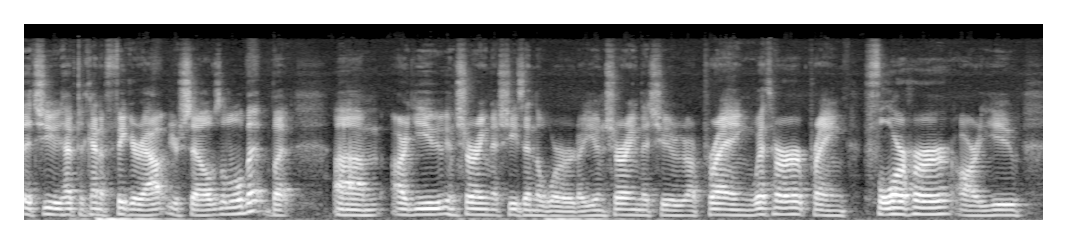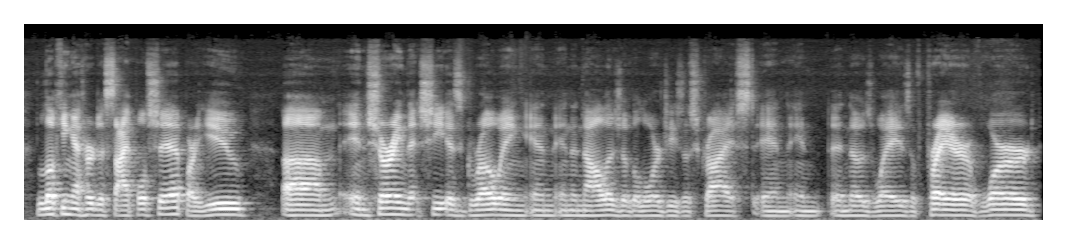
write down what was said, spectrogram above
that you have to kind of figure out yourselves a little bit. But um, are you ensuring that she's in the Word? Are you ensuring that you are praying with her, praying for her? Are you looking at her discipleship? Are you um, ensuring that she is growing in, in the knowledge of the Lord Jesus Christ and in, in those ways of prayer, of word,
